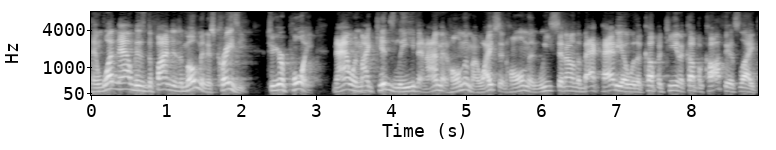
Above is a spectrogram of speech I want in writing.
And what now is defined as a moment is crazy. To your point, now when my kids leave and I'm at home and my wife's at home and we sit on the back patio with a cup of tea and a cup of coffee, it's like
